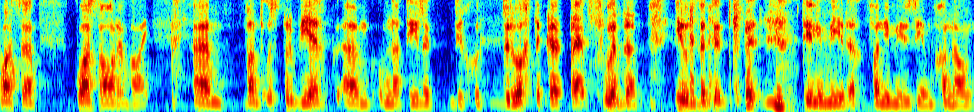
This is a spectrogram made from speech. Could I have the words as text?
kwasse kwashare waai. Ehm um, want ons probeer um, om natuurlik die goed droog te kry voordat Ilse dit teen die middag van die museum gaan hang.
